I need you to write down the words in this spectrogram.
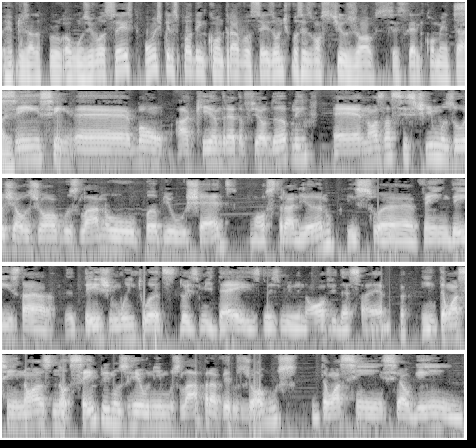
representados por alguns de vocês, onde que eles podem encontrar vocês, onde vocês vão assistir os jogos, se vocês querem comentar aí. Sim, sim. É, bom, aqui André da Fiel Dublin, é, nós assistimos hoje aos jogos lá no pub o Shed, um australiano. Isso é, vem desde, a, desde muito antes, 2010, 2009, dessa época. Então, assim, nós no, sempre nos reunimos lá para ver os jogos. Então, assim, se alguém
